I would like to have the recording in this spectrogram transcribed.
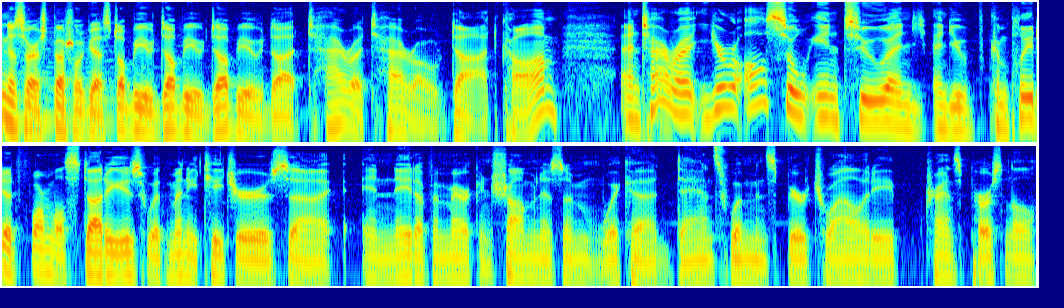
Greene is our special guest, www.taratarot.com. And Tara, you're also into, and, and you've completed formal studies with many teachers uh, in Native American shamanism, Wicca, dance, women's spirituality, transpersonal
